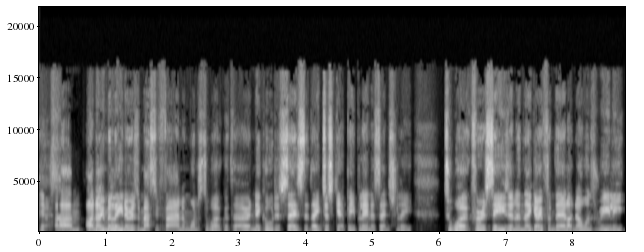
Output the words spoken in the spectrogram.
Yes. Um, I know Melina is a massive fan and wants to work with her, and Nick Aldis says that they just get people in essentially to work for a season, and they go from there. Like no one's really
